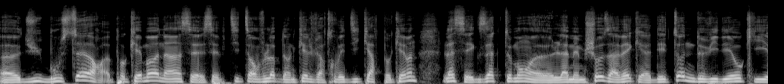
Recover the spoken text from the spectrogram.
euh, du booster Pokémon, hein, ces, petites enveloppes dans lesquelles je vais retrouver 10 cartes Pokémon. Là, c'est exactement euh, la même chose avec des tonnes de vidéos qui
